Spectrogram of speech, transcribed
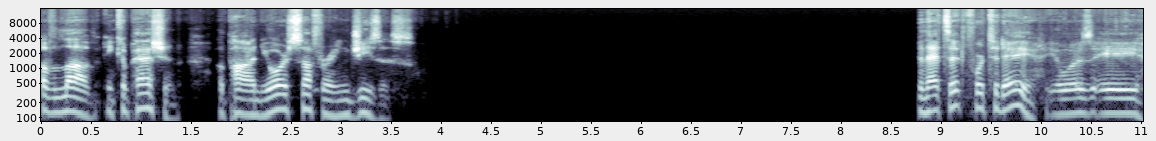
of love and compassion upon your suffering Jesus? And that's it for today. It was a,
